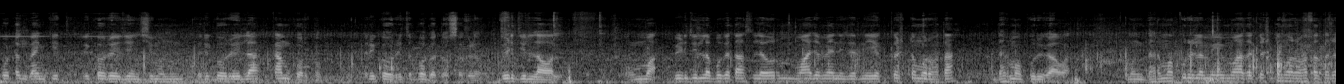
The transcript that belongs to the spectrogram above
कोटक बँकेत रिकव्हरी एजन्सी म्हणून रिकव्हरीला काम करतो. रिकव्हरीचं बघतो सगळं. बीड जिल्हावाला मा बीड जिल्हा बघत असल्यावर माझ्या मॅनेजरने एक कस्टमर होता धर्मापुरी गावात. मग धर्मापुरीला मी माझा कस्टमर होता तर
